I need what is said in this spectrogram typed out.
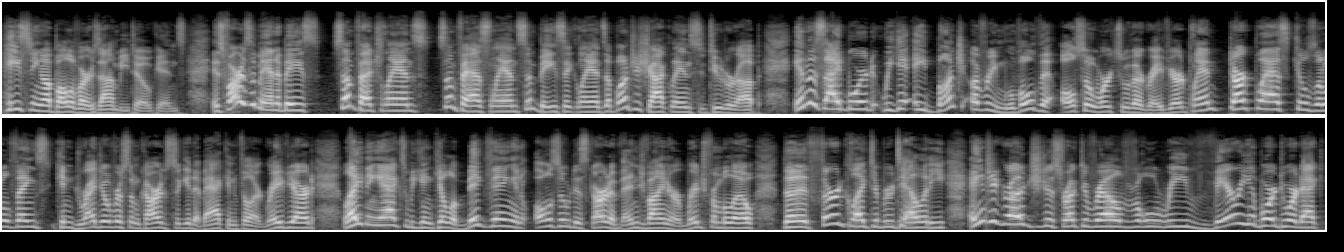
hasting up all of our zombie tokens. As far as the mana base, some fetch lands, some fast lands, some basic lands, a bunch of shock lands to tutor up. In the sideboard, we get a bunch of removal that also works with our graveyard plan. Dark Blast kills little things, can dredge over some cards to get it back and fill our graveyard. Lightning Axe, we can kill a big thing and also discard a Vengevine or a Bridge from below. The third Collective Brutality, Ancient Grudge, Destructive Revelry, very important to our deck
